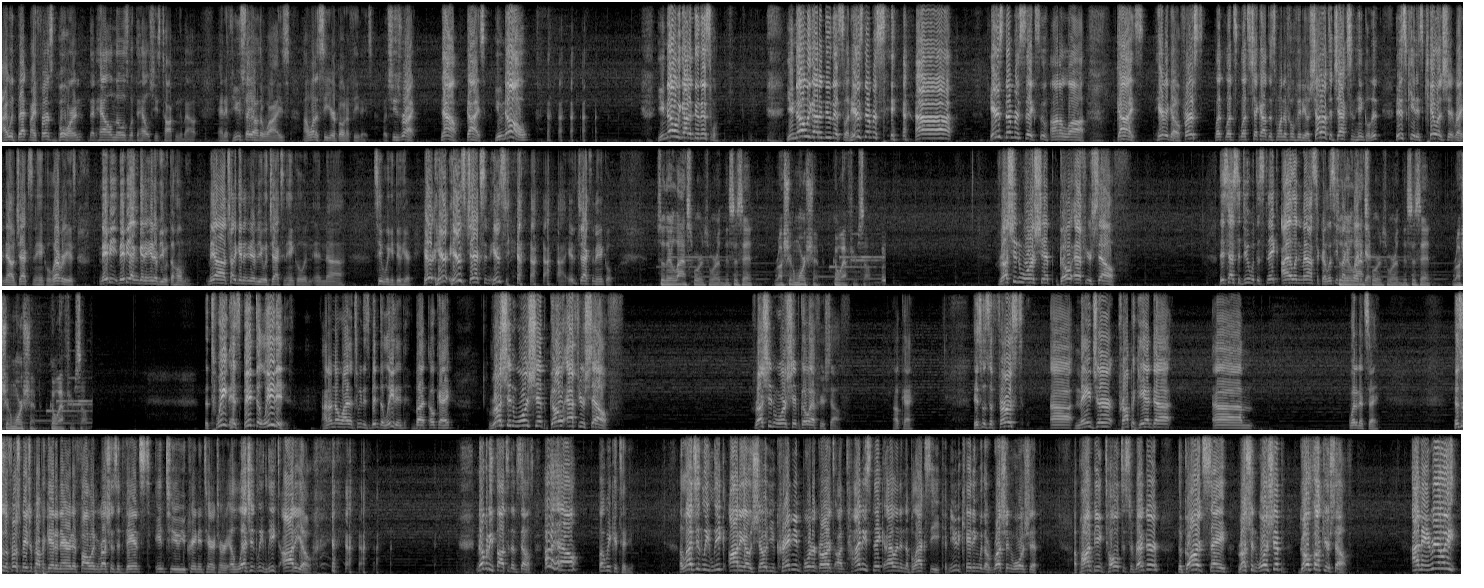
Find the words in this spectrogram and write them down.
I would bet my firstborn that hell knows what the hell she's talking about. And if you say otherwise, I want to see your bona fides. But she's right. Now, guys, you know, you know we got to do this one. You know we got to do this one. Here's number six. Here's number six, subhanAllah. Guys, here we go. First, let, let's let's check out this wonderful video. Shout out to Jackson Hinkle. This, this kid is killing shit right now. Jackson Hinkle, whoever he is. Maybe maybe I can get an interview with the homie. Maybe I'll try to get an interview with Jackson Hinkle and, and uh, see what we can do here. Here here here's Jackson. Here's here's Jackson Hinkle. So their last words were, "This is it. Russian warship, go f yourself." Russian warship, go f yourself. This has to do with the Snake Island massacre. Let's see so if I can play it again. their last words were, "This is it, Russian warship, go f yourself." The tweet has been deleted. I don't know why the tweet has been deleted, but okay. Russian warship, go f yourself. Russian warship, go f yourself. Okay. This was the first uh, major propaganda um, what did it say? This is the first major propaganda narrative following Russia's advance into Ukrainian territory. Allegedly leaked audio. Nobody thought to themselves, how the hell? But we continue. Allegedly, leak audio showed Ukrainian border guards on tiny Snake Island in the Black Sea communicating with a Russian warship. Upon being told to surrender, the guards say, Russian warship, go fuck yourself. I mean, really?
